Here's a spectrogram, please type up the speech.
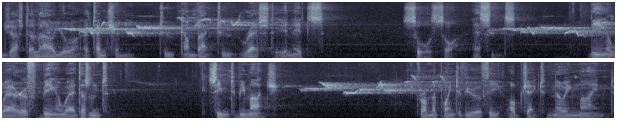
Just allow your attention to come back to rest in its source or essence. Being aware of being aware doesn't seem to be much from the point of view of the object knowing mind.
